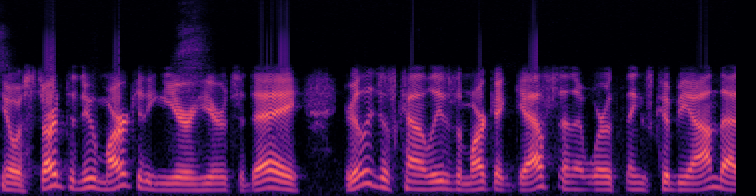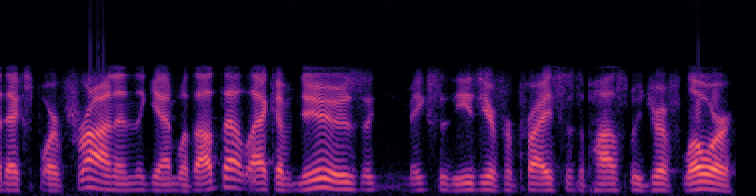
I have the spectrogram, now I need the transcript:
you know, start the new marketing year here today, it really just kind of leaves the market guessing at where things could be on that export front. And again, without that lack of news, it makes it easier for prices to possibly drift lower.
